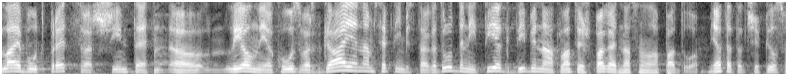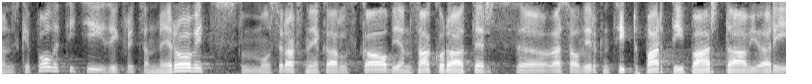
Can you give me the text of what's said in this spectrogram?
Lai būtu pretsvars šīm te uh, lielnieku uzvaras gājienam, 17. gada rudenī tiek dibināta Latviešu pagaidu Nacionālā padoma. Ja, tātad šie pilsoniskie politiķi, Zigfrids Anmērovics, mūsu rakstnieks Kārlis Kalbjans, Akurāters, uh, vesela virkni citu partiju pārstāvju, arī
